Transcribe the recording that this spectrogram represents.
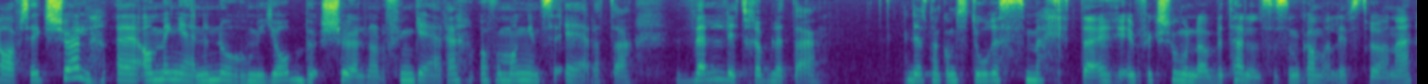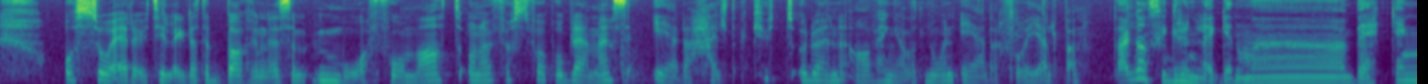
av seg selv. Eh, amming er en enorm jobb selv når det fungerer. Og for mange så er dette veldig trøblete. Det er snakk om store smerter, infeksjoner og betennelse som kan være livstruende. Og så er det i tillegg dette barnet som må få mat. Og når jeg først får problemer, så er det helt akutt. Og da er en avhengig av at noen er der for å hjelpe en. Det er ganske grunnleggende, Beking.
